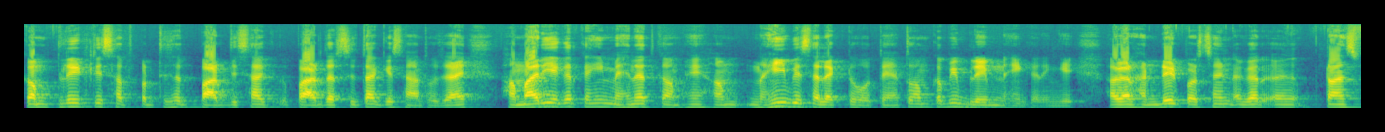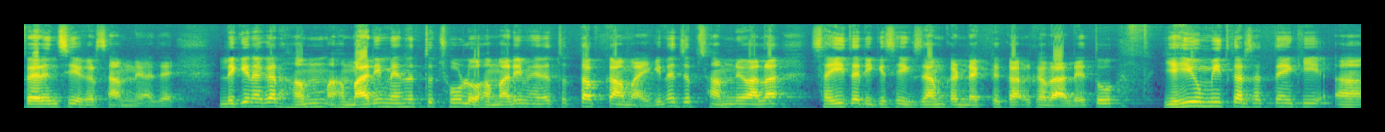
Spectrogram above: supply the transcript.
कंप्लीटली शत प्रतिशत पारदिशा पारदर्शिता के साथ हो जाए। हमारी अगर कहीं मेहनत कम है हम नहीं भी सेलेक्ट होते हैं तो हम कभी ब्लेम नहीं करेंगे। अगर 100 परसेंट अगर ट्रांसपेरेंसी अगर सामने आ जाए। लेकिन अगर हम हमारी मेहनत तो छोड़ो हमारी मेहनत तो तब काम आएगी ना जब सामने वाला सही तरीके से एग्ज़ाम कंडक्ट करा ले। तो यही उम्मीद कर सकते हैं कि आ,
